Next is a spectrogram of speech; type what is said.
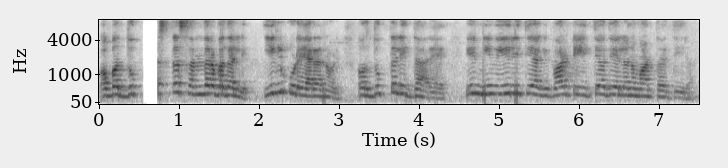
ಒಬ್ಬ ದುಃಖಸ್ಥ ಸಂದರ್ಭದಲ್ಲಿ, ಈಗಲೂ ಕೂಡ ಯಾರ ನೋಡಿ, ಅವ್ರು ದುಃಖದಲ್ಲಿದ್ದಾರೆ, ಏನ್ ನೀವು ಈ ರೀತಿಯಾಗಿ ಪಾರ್ಟಿ ಇತ್ಯಾದಿ ಎಲ್ಲನೂ ಮಾಡ್ತಾ ಇದ್ದೀರಾ?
